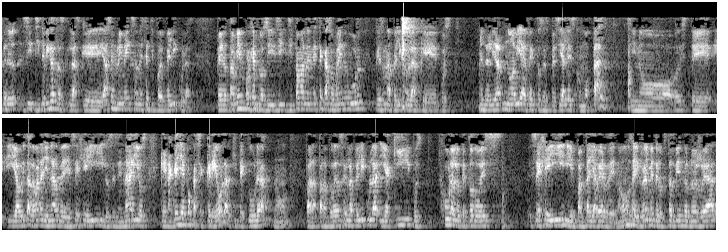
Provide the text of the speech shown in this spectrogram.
Pero si, si te fijas, las, las que hacen remakes son este tipo de películas. Pero también, por ejemplo, si, si, si toman en este caso Ben Hur, que es una película que pues en realidad no había efectos especiales como tal, sino este y ahorita la van a llenar de CGI y los escenarios, que en aquella época se creó la arquitectura, ¿no? Para, para poder hacer la película y aquí pues jura lo que todo es CGI y en pantalla verde, ¿no? O sea, y realmente lo que estás viendo no es real,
